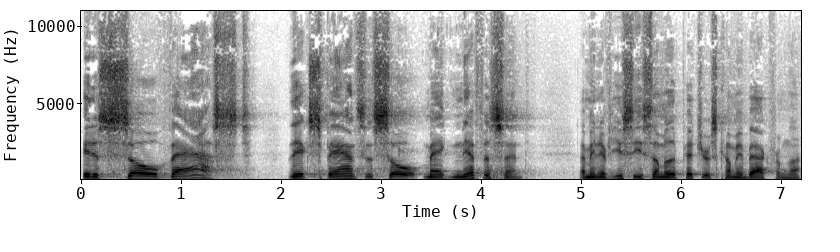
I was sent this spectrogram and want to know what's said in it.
It is so vast. The expanse is so magnificent. I mean, if you see some of the pictures coming back from the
